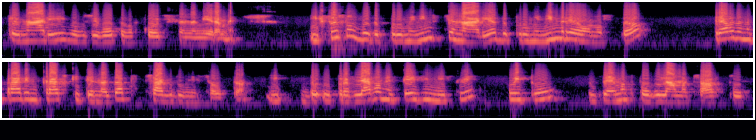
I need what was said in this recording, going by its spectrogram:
сценарий в живота, в който се намираме. И всъщност, за да променим сценария, да променим реалността, трябва да направим крачките назад чак до мисълта и да управляваме тези мисли, които вземат по-голяма част от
